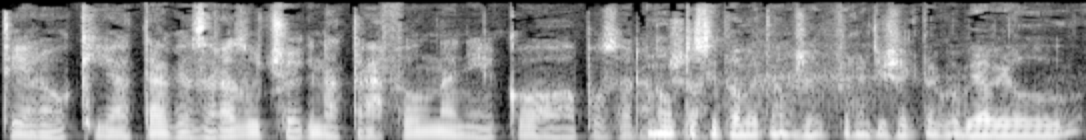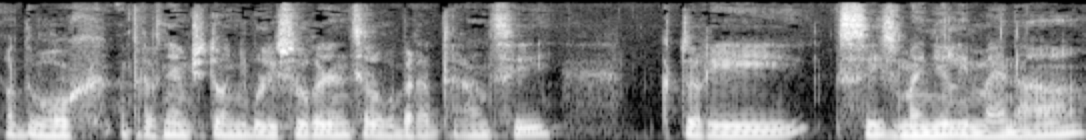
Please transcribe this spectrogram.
tie roky a tak a zrazu človek natrafil na niekoho a pozeral. No to že... si pamätám, že František tak objavil dvoch, teraz neviem, či to oni boli súrodenci alebo bratranci, ktorí si zmenili mená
